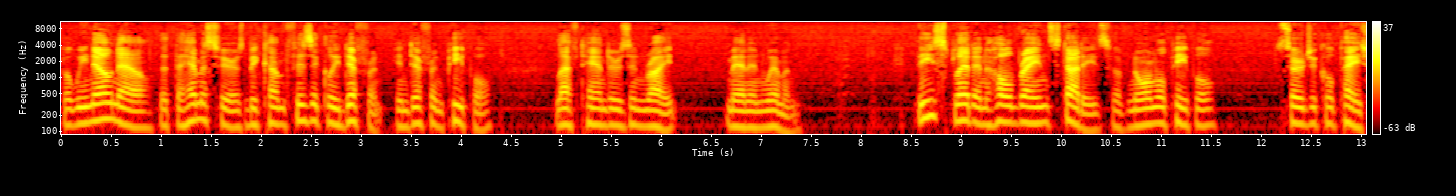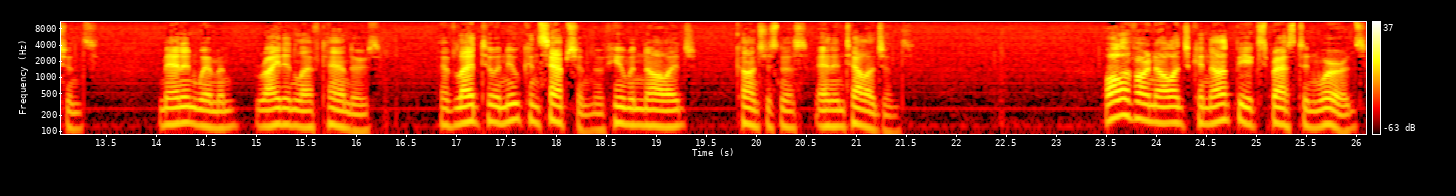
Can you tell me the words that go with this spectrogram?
but we know now that the hemispheres become physically different in different people, left handers and right, men and women. These split and whole brain studies of normal people, surgical patients, men and women, right and left handers, have led to a new conception of human knowledge, consciousness, and intelligence. All of our knowledge cannot be expressed in words,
